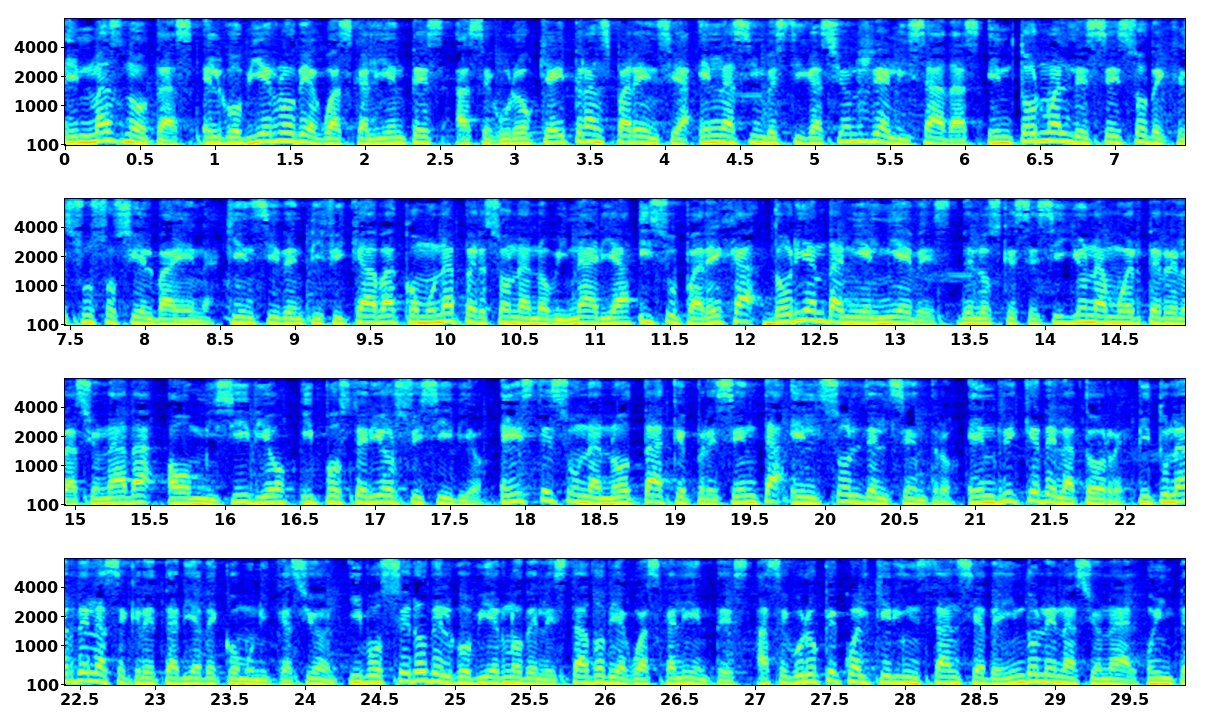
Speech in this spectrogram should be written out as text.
En más notas, el gobierno de Aguascalientes aseguró que hay transparencia en las investigaciones realizadas en torno al deceso de Jesús Ociel Baena, quien se identificaba como una persona no binaria, y su pareja Dorian Daniel Nieves, de los que se sigue una muerte relacionada a homicidio y posterior suicidio. Esta es una nota que presenta El Sol del Centro. Enrique de la Torre, titular de la Secretaría de Comunicación y vocero del gobierno del estado de Aguascalientes, aseguró que cualquier instancia de índole nacional o internacional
